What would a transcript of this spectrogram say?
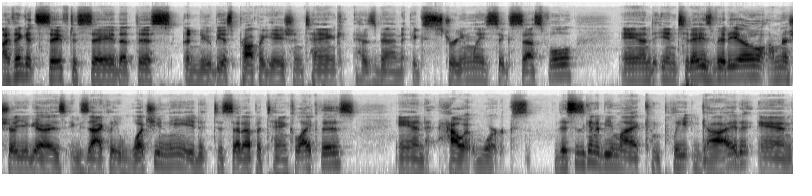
I think it's safe to say that this Anubias propagation tank has been extremely successful. And in today's video, I'm going to show you guys exactly what you need to set up a tank like this and how it works. This is going to be my complete guide and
